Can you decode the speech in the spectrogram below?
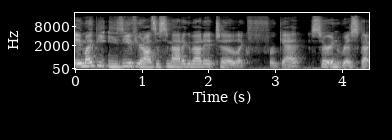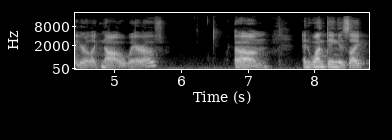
it might be easy if you're not systematic about it to like forget certain risks that you're like not aware of. Um and one thing is like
